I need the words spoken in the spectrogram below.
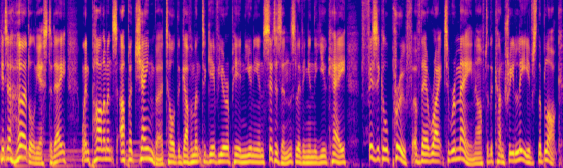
hit a hurdle yesterday when Parliament's upper chamber told the government to give European Union citizens living in the UK physical proof of their right to remain after the country leaves the bloc.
